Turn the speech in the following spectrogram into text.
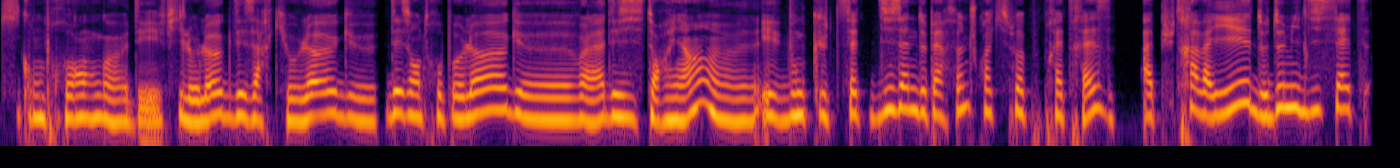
qui comprend euh, des philologues, des archéologues, euh, des anthropologues, euh, voilà, des historiens. et donc, cette dizaine de personnes, je crois qu'ils sont à peu près 13, a pu travailler de 2017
